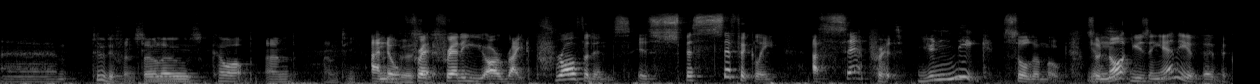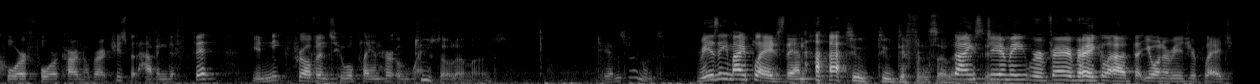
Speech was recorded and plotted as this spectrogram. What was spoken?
Um, Two different solos, co-op, and anti. I know, versus. Fre- Freddie, you are right. Providence is specifically a separate, unique solo mode. So, Yes. not using any of the, the core four cardinal virtues, but having the fifth unique Providence who will play in her own way. two solo modes. Two different solo modes. Raising my pledge then. Two two different solo. Thanks, yeah. Jamie. We're very, very glad that you want to raise your pledge.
